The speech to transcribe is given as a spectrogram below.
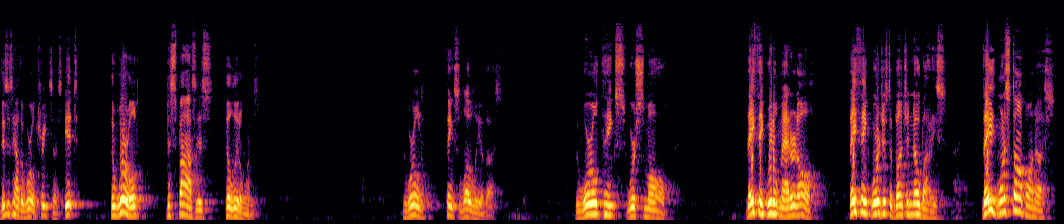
This is how the world treats us. It, the world despises the little ones. The world thinks lowly of us. The world thinks we're small. They think we don't matter at all. They think we're just a bunch of nobodies. They want to stomp on us.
